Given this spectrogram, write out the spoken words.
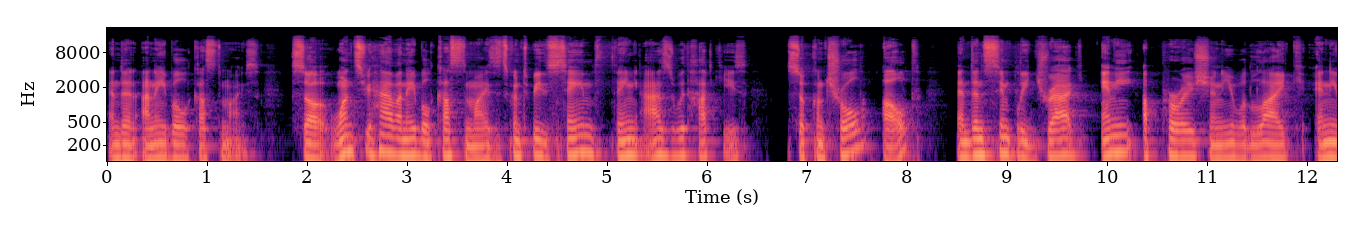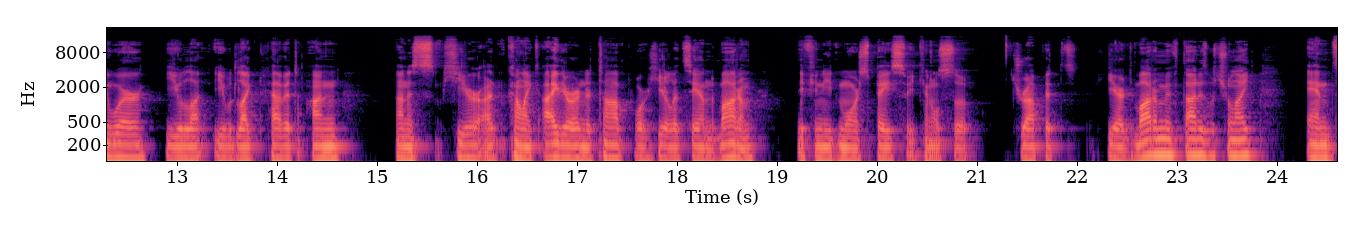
and then enable customize. So once you have enable customize, it's going to be the same thing as with hotkeys. So control alt, and then simply drag any operation you would like anywhere you like you would like to have it on on a, here uh, kind of like either on the top or here let's say on the bottom if you need more space. So you can also drop it here at the bottom if that is what you like and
